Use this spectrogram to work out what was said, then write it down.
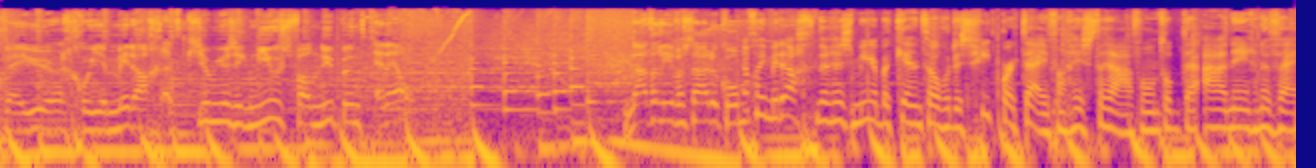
Twee uur, goedemiddag. Het Q-Music nieuws van nu.nl. Nathalie van Zuiderkom. Goedemiddag. Er is meer bekend over de schietpartij van gisteravond op de A59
